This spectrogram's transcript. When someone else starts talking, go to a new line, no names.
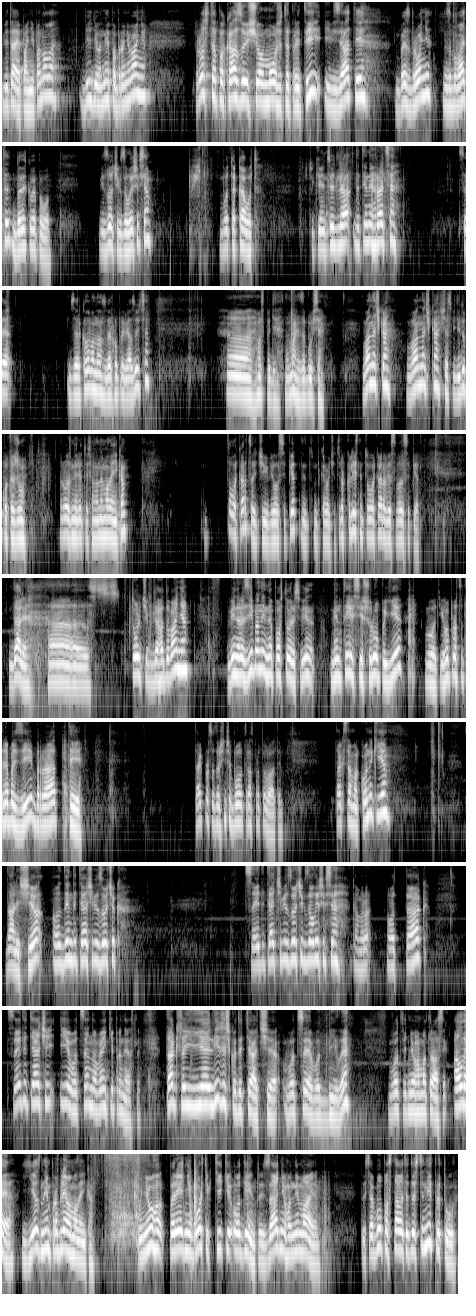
Вітаю, пані і панове. Відео не по бронюванню. Просто показую, що можете прийти і взяти без броні. Не забувайте довідку ВПО. Візочок залишився. Ось така от штукенція для дитини гратися. Це дзеркало, воно зверху прив'язується. Е, господі, нормально забувся. Ванночка, ванночка. Зараз відійду, покажу розміри, тобто вона не маленька. Толокар це чи велосипед. ну, Коротше, трьохколісний толокар велосипед. Далі. е, Стольчик для годування. Він розібраний, не повторюсь, він, вінти, всі шурупи є. От, його просто треба зібрати. Так просто зручніше було транспортувати. Так само коник є. Далі ще один дитячий візочок. Цей дитячий візочок залишився. Камера отак. Цей дитячий і оце новенький принесли. Також є ліжечко дитяче, оце от біле. От від нього матрасик. Але є з ним проблема маленька. У нього передній бортик тільки один, тобто заднього немає. Тобто або поставити до стіни впритул,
